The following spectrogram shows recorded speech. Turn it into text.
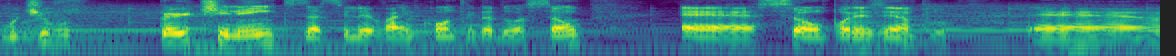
motivos pertinentes a se levar em conta a graduação é, são, por exemplo, é,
